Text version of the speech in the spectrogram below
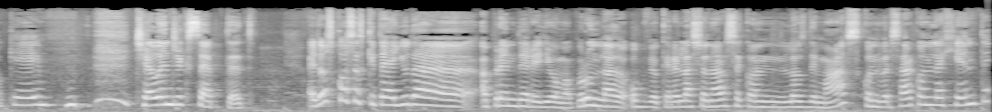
ok, challenge accepted. Hay dos cosas que te ayudan a aprender idioma. Por un lado, obvio que relacionarse con los demás, conversar con la gente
